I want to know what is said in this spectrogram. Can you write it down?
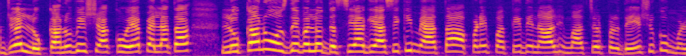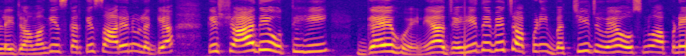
ਜੋ ਲੋਕਾਂ ਨੂੰ ਵੀ ਸ਼ੱਕ ਹੋਇਆ। ਪਹਿਲਾਂ ਤਾਂ ਲੋਕਾਂ ਨੂੰ ਉਸ ਦੇ ਵੱਲੋਂ ਦੱਸਿਆ ਗਿਆ ਸੀ ਕਿ ਮੈਂ ਤਾਂ ਆਪਣੇ ਪਤੀ ਦੇ ਨਾਲ ਹਿਮਾਚਲ ਪ੍ਰਦੇਸ਼ ਘੁੰਮਣ ਲਈ ਜਾਵਾਂਗੀ। ਇਸ ਕਰਕੇ ਸਾਰਿਆਂ ਨੂੰ ਲੱਗਿਆ ਕਿ ਸ਼ਾਇਦ ਇਹ ਉੱਥੇ ਹੀ ਗਏ ਹੋਏ ਨੇ। ਅਜਿਹੇ ਦੇ ਵਿੱਚ ਆਪਣੀ ਬੱਚੀ ਜੋ ਹੈ ਉਸ ਨੂੰ ਆਪਣੇ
